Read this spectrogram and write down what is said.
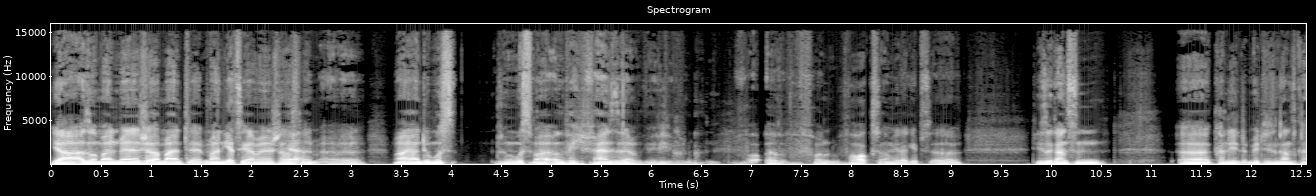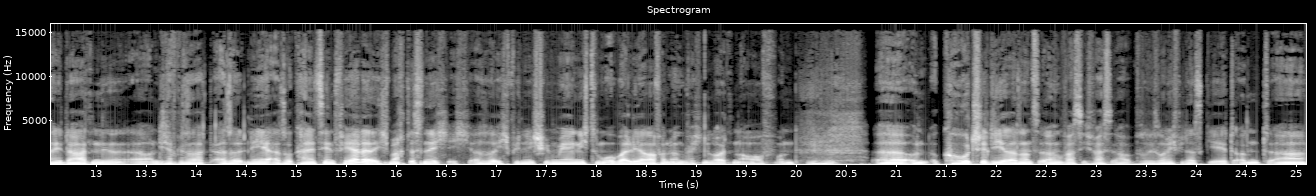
ja, also mein Manager meinte, mein jetziger Manager, ja. äh, Marian, du musst du musst mal irgendwelche Fernseher wie, äh, von Vox irgendwie, da gibt's äh, diese ganzen äh, mit diesen ganzen Kandidaten äh, und ich habe gesagt, also nee, also keine zehn Pferde, ich mache das nicht. Ich also ich bin ich schwinge mir nicht zum Oberlehrer von irgendwelchen Leuten auf und mhm. äh, und coache die oder sonst irgendwas. Ich weiß sowieso nicht, wie das geht und äh,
